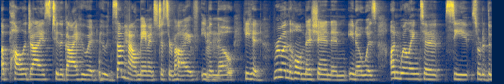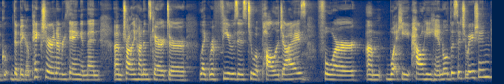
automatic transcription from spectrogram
apologize to the guy who had who had somehow managed to survive even Mm-hmm. though he had ruined the whole mission and you know was unwilling to see sort of the the bigger picture and everything and then um, Charlie Hunnam's character like refuses to apologize for um, what he how he handled the situation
